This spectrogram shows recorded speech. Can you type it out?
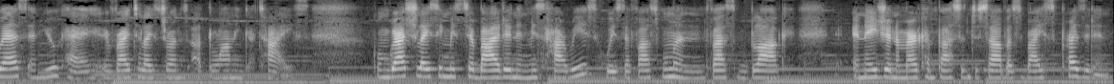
US and UK and revitalize transatlantic ties. Congratulating Mr. Biden and Ms. Harris, who is the first woman, first black and Asian American person to serve as vice president.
